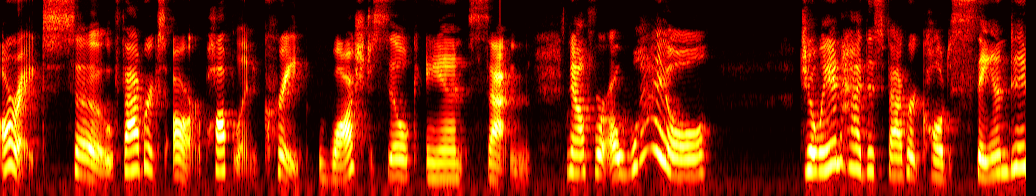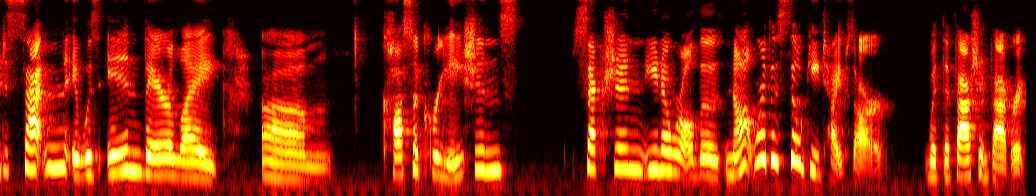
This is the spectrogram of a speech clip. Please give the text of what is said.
All right, so fabrics are poplin, crepe, washed silk, and satin. Now, for a while, Joann had this fabric called sanded satin. It was in their like um Casa Creations section, you know, where all the not where the silky types are with the fashion fabric,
